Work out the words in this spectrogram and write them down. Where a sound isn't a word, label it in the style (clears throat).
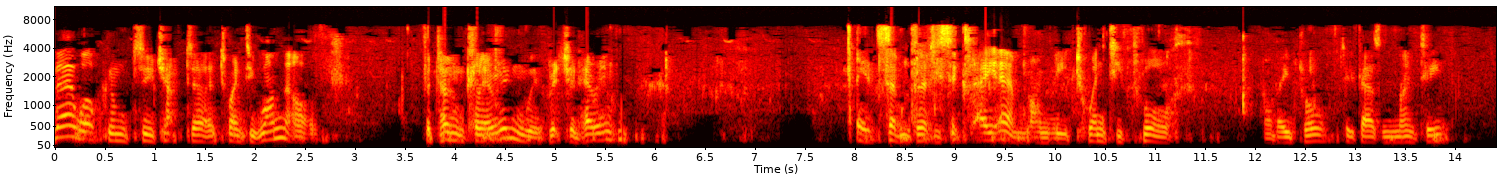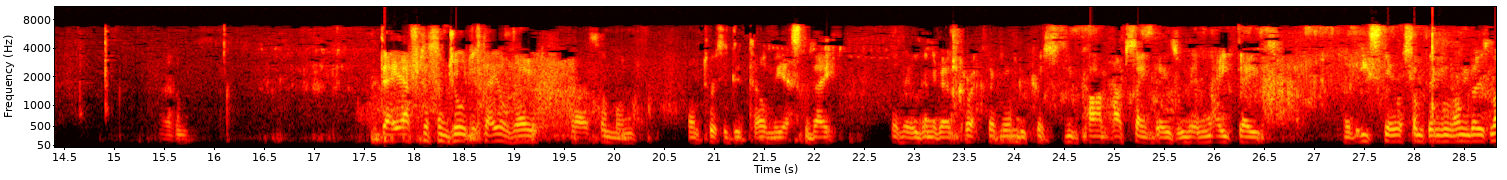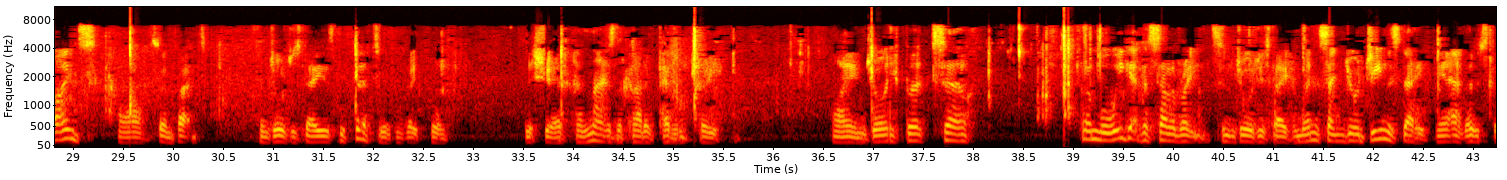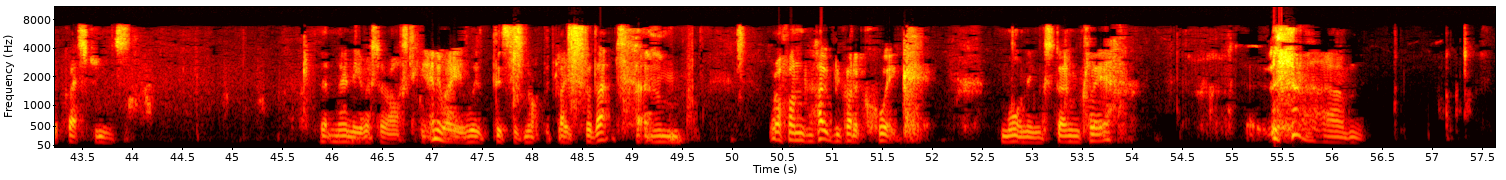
There, welcome to chapter 21 of For Tone Clearing with Richard Herring. It's 7.36 a.m. on the 24th of April 2019. Um, day after St George's Day, although uh, someone on Twitter did tell me yesterday that they were going to go and correct everyone because you can't have saint days within eight days of Easter or something along those lines. Uh, so, in fact, St George's Day is the 30th of April this year, and that is the kind of pedantry I enjoy. But uh, when will we get to celebrate St George's Day, and when St Georgina's Day? Yeah, those are the questions that many of us are asking. Anyway, this is not the place for that. Um, we're off on, hopefully, got a quick morning stone clear. (coughs) um,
